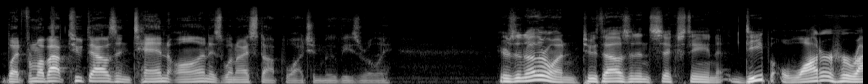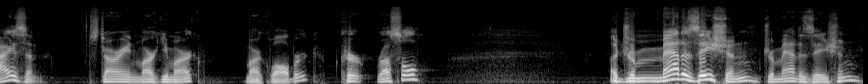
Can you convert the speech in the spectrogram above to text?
but from about 2010 on is when I stopped watching movies, really. Here's another one 2016 Deep Water Horizon, starring Marky Mark, Mark Wahlberg, Kurt Russell. A dramatization, dramatization,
